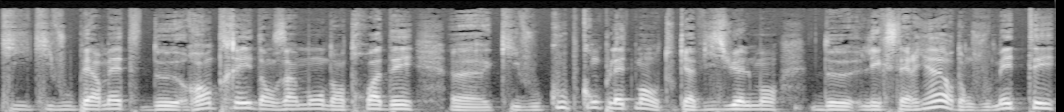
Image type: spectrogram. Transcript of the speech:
qui, vous permettent de rentrer dans un monde en 3D euh, qui vous coupe complètement, en tout cas visuellement, de l'extérieur. Donc vous mettez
